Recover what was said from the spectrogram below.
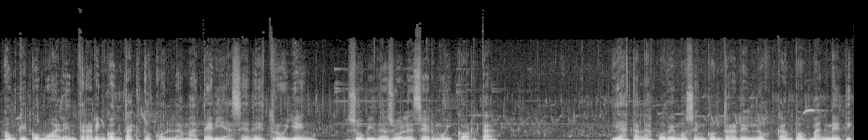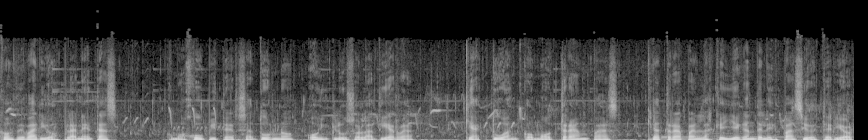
Aunque como al entrar en contacto con la materia se destruyen, su vida suele ser muy corta. Y hasta las podemos encontrar en los campos magnéticos de varios planetas, como Júpiter, Saturno o incluso la Tierra, que actúan como trampas que atrapan las que llegan del espacio exterior.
